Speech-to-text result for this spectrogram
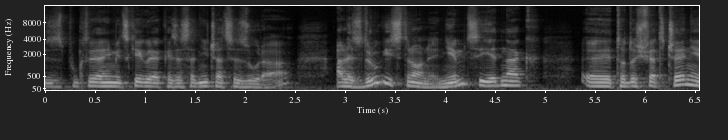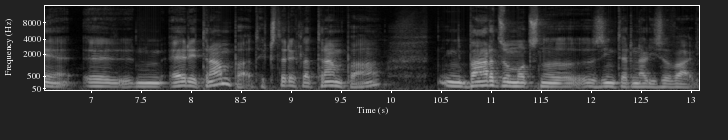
z punktu widzenia niemieckiego jakaś zasadnicza cezura, ale z drugiej strony Niemcy jednak to doświadczenie ery Trumpa, tych czterech lat Trumpa, bardzo mocno zinternalizowali.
